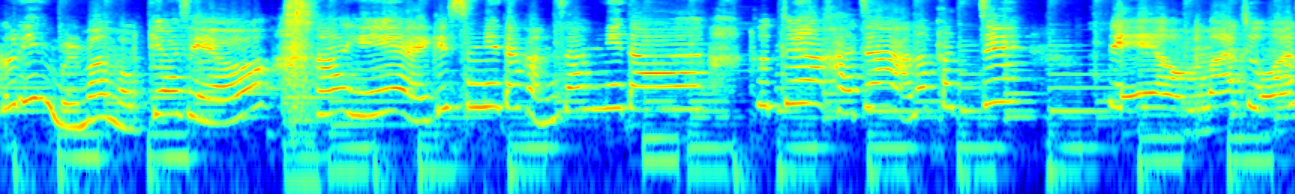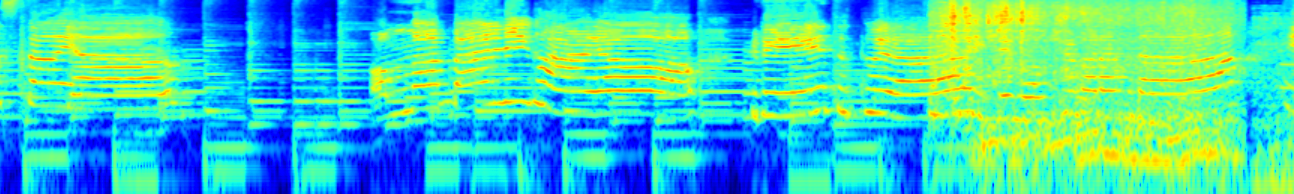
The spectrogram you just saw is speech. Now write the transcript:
끓인 물만 먹게 하세요. 아, 예, 알겠습니다. 감사합니다. 토토야, 가자. 안 아팠지? 네, 엄마 좋았어요. 엄마 빨리 가요. 그래, 토토야. 이제 그럼 출발한다. 네.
